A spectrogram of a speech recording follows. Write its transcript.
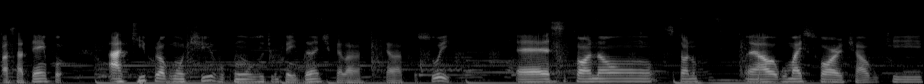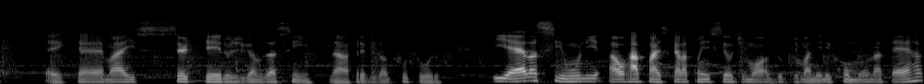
passatempo, aqui por algum motivo, com o uso de um peidante que ela, que ela possui, é, se tornam, se tornam é, algo mais forte, algo que é, que é mais certeiro, digamos assim, na previsão do futuro. E ela se une ao rapaz que ela conheceu de modo de maneira incomum na Terra,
